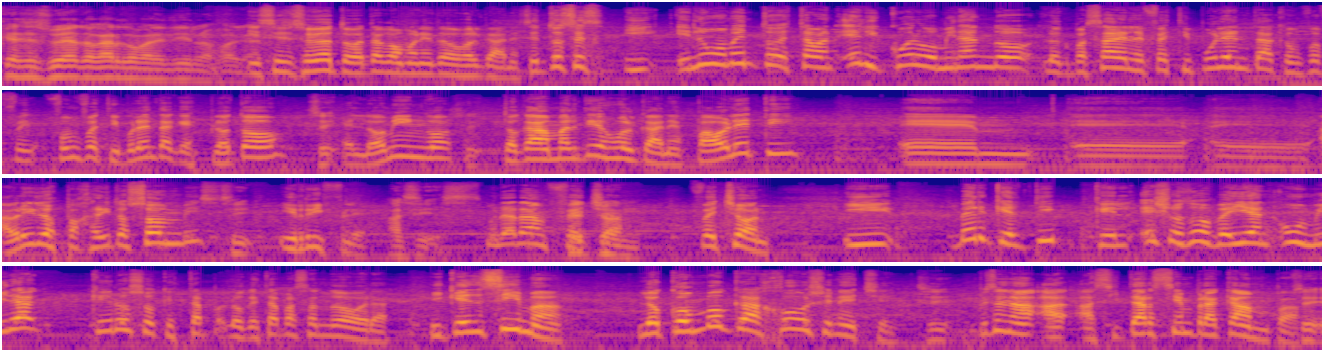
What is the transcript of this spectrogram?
Que se subió a tocar con Valentín Los Volcanes. y se subió a tocar con de los Volcanes. Entonces, y en un momento estaban él y Cuervo mirando lo que pasaba en el Festipulenta, que fue, fue un Festipulenta que explotó Sí. el domingo. Tocaban Valentín los Volcanes, Paoletti, eh, eh, eh, Abrir los pajaritos zombies y Rifle. así es. Una gran fecha. Fechón. Fechón. Y ver que el tip, que el- ellos dos veían, uh, mirá qué groso que está, lo que está pasando ahora. Y que encima lo convoca a Jogo Geneche. Sí, Empiezan a, citar siempre a Campa. sí.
